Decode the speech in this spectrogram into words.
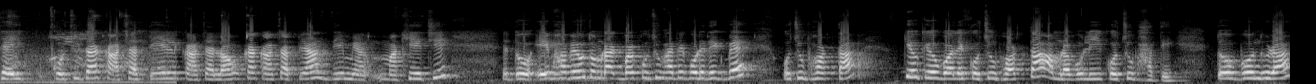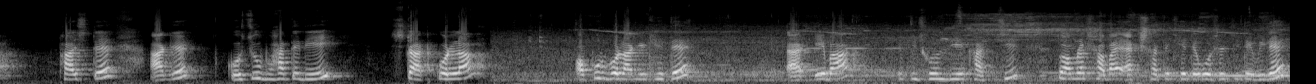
সেই কচুটা কাঁচা তেল, কাঁচা লঙ্কা, কাঁচা পেঁয়াজ দিয়ে মাখিয়েছি। তো এভাবেও তোমরা একবার কচু ভাতে করে দেখবে, কচু ভর্তা। কেউ কেউ বলে কচু ভর্তা, আমরা বলি কচু ভাতে। তো বন্ধুরা ফার্স্টে আগে কচু ভাতে দিয়েই স্টার্ট করলাম। অপূর্ব লাগে খেতে। এবার একটু ঝোল দিয়ে খাচ্ছি। তো আমরা সবাই একসাথে খেতে বসেছি টেবিলে।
